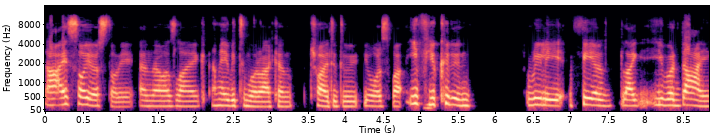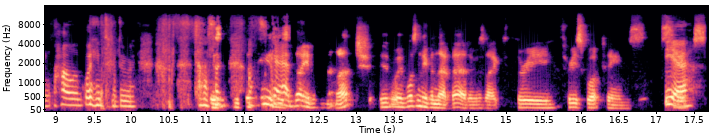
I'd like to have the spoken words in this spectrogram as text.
Now, I saw your story, and I was like, maybe tomorrow I can try to do yours. But if you couldn't really feel like you were dying, how am I going to do? I was It's, like, I'm is, it's scared. not even that much. It, it wasn't even that bad. It was like three three squat cleans, Yeah. six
